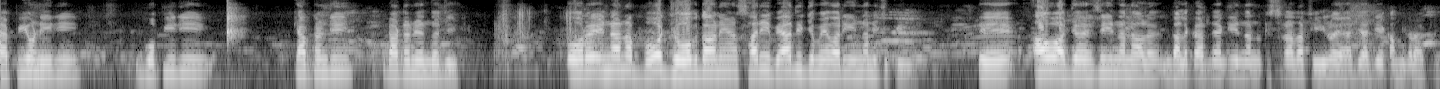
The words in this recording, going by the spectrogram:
ਹੈਪੀ ਹੋਣੀ ਜੀ, ਗੋਪੀ ਜੀ, ਕੈਪਟਨ ਜੀ, ਡਾਕਟਰ ਨਰਿੰਦਰ ਜੀ। ਔਰ ਇਹਨਾਂ ਦਾ ਬਹੁਤ ਯੋਗਦਾਨ ਹੈ ਸਾਰੀ ਵਿਆਹ ਦੀ ਜ਼ਿੰਮੇਵਾਰੀ ਇਹਨਾਂ ਨੇ ਚੁੱਕੀ ਹੈ। ਤੇ ਆਓ ਅੱਜ ਅਸੀਂ ਇਹਨਾਂ ਨਾਲ ਗੱਲ ਕਰਦੇ ਹਾਂ ਕਿ ਇਹਨਾਂ ਨੂੰ ਕਿਸ ਤਰ੍ਹਾਂ ਦਾ ਫੀਲ ਹੋਇਆ ਅੱਜ ਇਹ ਕੰਮ ਕਰਾ ਕੇ।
